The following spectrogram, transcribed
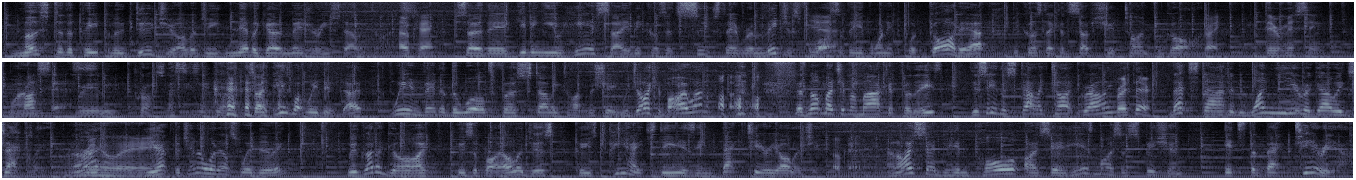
Most of the people who do geology never go measuring stalactites. Okay. So they're giving you hearsay because it suits their religious philosophy of wanting to put God out because they can substitute time for God. Right. They're missing One process. Really process. That's exactly right. so here's what we did, Dave. We invented the world's first stalactite machine. Would you like to buy one? There's not much of a market for these. You see the stalactite growing? Right there. That started one year ago exactly. right? Really? Yeah, but you know what else we're doing? We've got a guy who's a biologist whose PhD is in bacteriology. Okay. And I said to him, Paul, I said, here's my suspicion. It's the bacteria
